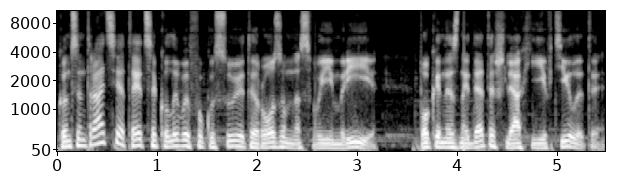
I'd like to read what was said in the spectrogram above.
Концентрація те це коли ви фокусуєте розум на своїй мрії, поки не знайдете шлях її втілити.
